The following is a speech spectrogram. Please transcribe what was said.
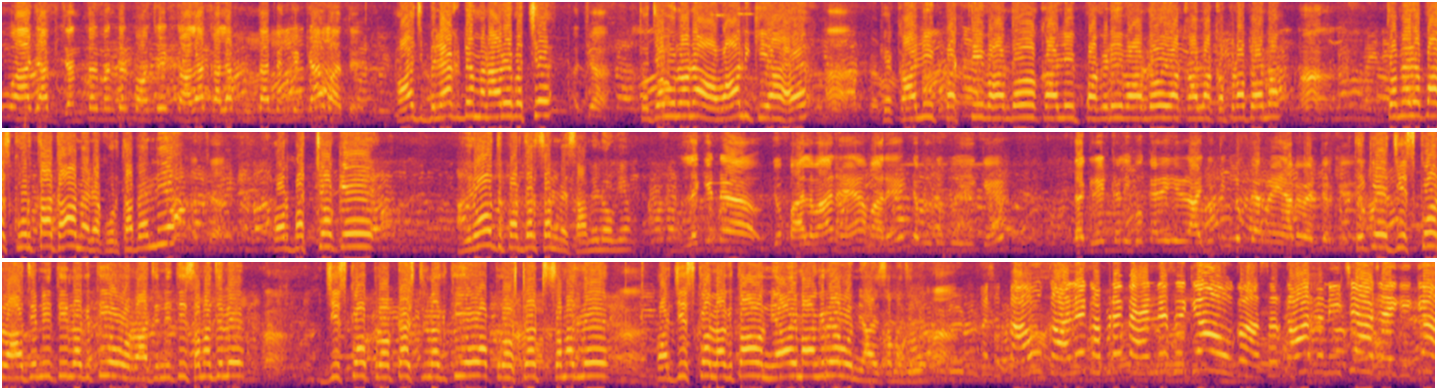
तो आज आप जंतर मंतर पहुँचे काला काला कुर्ता पहन के क्या बात है? आज ब्लैक डे मना रहे बच्चे। अच्छा। तो जब उन्होंने आह्वान किया है हाँ। कि काली पट्टी बांधो काली पगड़ी बांधो या काला कपड़ा पहनो हाँ। तो मेरे पास कुर्ता था मैंने कुर्ता पहन लिया। अच्छा। और बच्चों के विरोध प्रदर्शन में शामिल हो गया। लेकिन जो पहलवान है हमारे डब्ल्यू के द ग्रेट खली वो कह रहे हैं ये राजनीतिक लोग कर रहे हैं यहाँ पे बैठ करके। देखिए जिसको राजनीति लगती हो राजनीति समझ ले। हाँ। जिसको प्रोटेस्ट लगती हो प्रोटेस्ट समझ ले। और जिसको लगता हो न्याय मांग रहे हो वो न्याय समझ ले। अच्छा ताऊ काले कपड़े पहनने से क्या होगा? सरकार नीचे आ जाएगी क्या?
